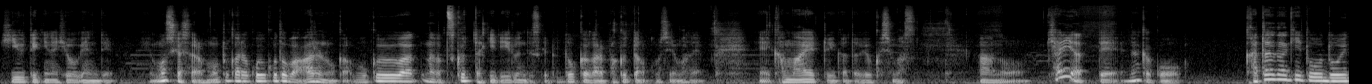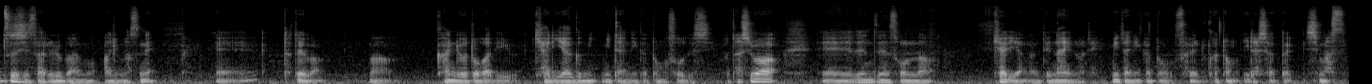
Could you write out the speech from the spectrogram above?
比喩的な表現でもしかしたら元からこういう言葉あるのか僕はなんか作った気でいるんですけどどっかからパクったのかもしれません、えー、構えという言い方をよくします。あのキャリアってなんかこう肩書きと同一視される場合もありますね、えー、例えばまあ官僚とかでいうキャリア組みたいな言い方もそうですし私は、えー、全然そんなキャリアなんてないのでみたいな言い方をされる方もいらっしゃったりします。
